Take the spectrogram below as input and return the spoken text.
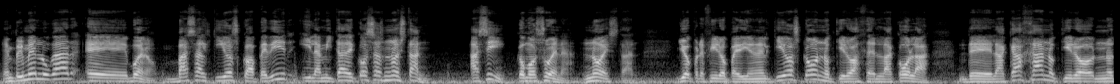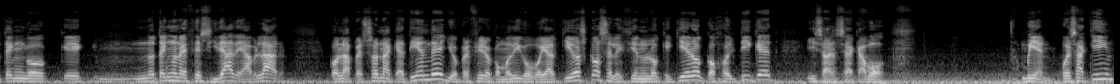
En primer lugar, eh, bueno, vas al kiosco a pedir y la mitad de cosas no están. Así, como suena, no están. Yo prefiero pedir en el kiosco, no quiero hacer la cola de la caja, no quiero, no tengo que, no tengo necesidad de hablar con la persona que atiende. Yo prefiero, como digo, voy al kiosco, selecciono lo que quiero, cojo el ticket y se acabó. Bien, pues aquí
